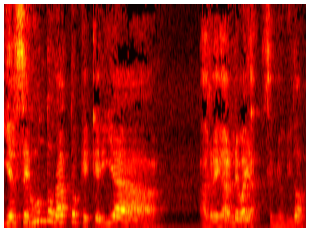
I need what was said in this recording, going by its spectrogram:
y el segundo dato que quería agregarle, vaya, se me olvidó.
